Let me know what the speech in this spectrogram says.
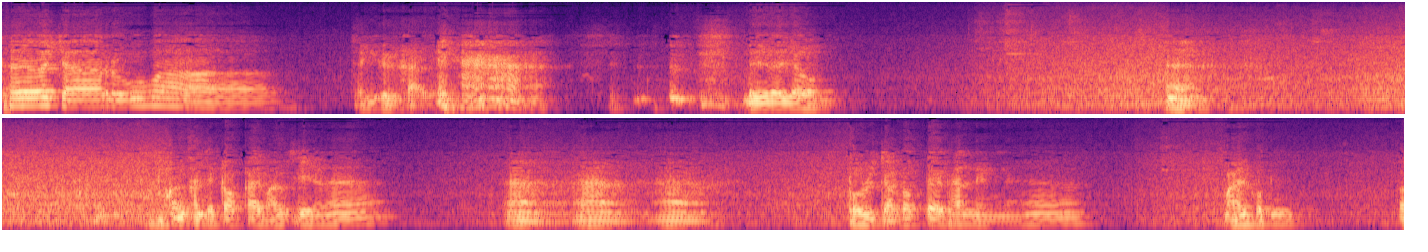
เธอจะรู้ว่า ฉันคือใครดีเลยโยม ค่อนข้างจะกใกล้มาทุกทีนะนะอ่าอ่าอ่าผมรู้จักดรท่านหนึ่งนะมาให้ผมก็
